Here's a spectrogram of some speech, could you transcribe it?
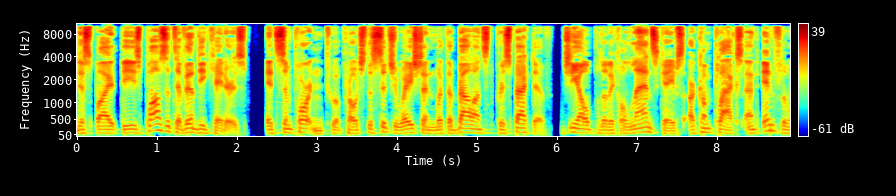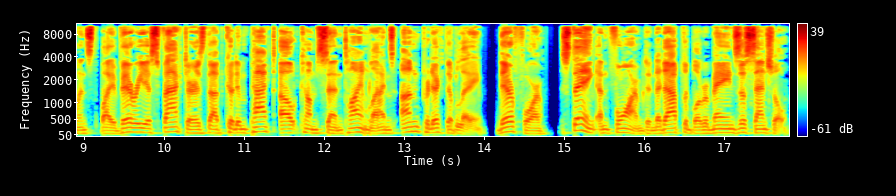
Despite these positive indicators, it's important to approach the situation with a balanced perspective. Geopolitical landscapes are complex and influenced by various factors that could impact outcomes and timelines unpredictably. Therefore, staying informed and adaptable remains essential.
